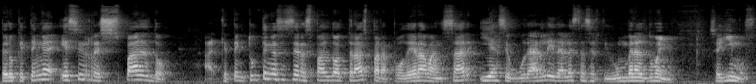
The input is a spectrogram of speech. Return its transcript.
pero que tenga ese respaldo que tú tengas ese respaldo atrás para poder avanzar y asegurarle y darle esta certidumbre al dueño. Seguimos.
